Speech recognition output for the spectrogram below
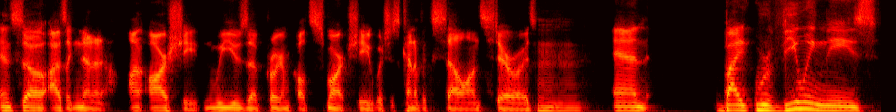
And so I was like, no, no, no, on our sheet, and we use a program called Smartsheet, which is kind of Excel on steroids. Mm-hmm. And by reviewing these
